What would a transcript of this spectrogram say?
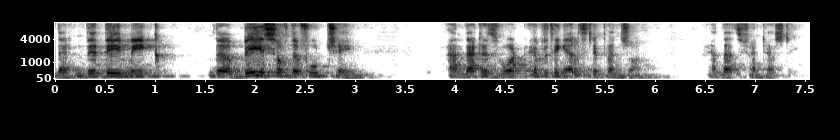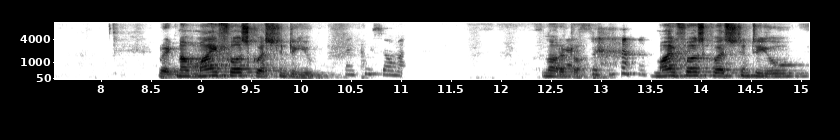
that they make the base of the food chain. And that is what everything else depends on. And that's fantastic. Great. Now, my first question to you. Thank you so much. Not yes. at all. my first question to you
